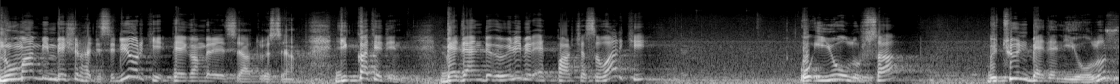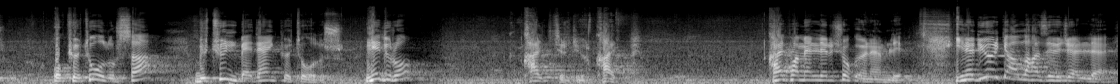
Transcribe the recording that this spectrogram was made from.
Numan bin Beşir hadisi diyor ki Peygamber aleyhissalatü vesselam dikkat edin bedende öyle bir et parçası var ki o iyi olursa bütün beden iyi olur. O kötü olursa bütün beden kötü olur. Nedir o? Kalptir diyor kalp. Kalp amelleri çok önemli. Yine diyor ki Allah Azze ve Celle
